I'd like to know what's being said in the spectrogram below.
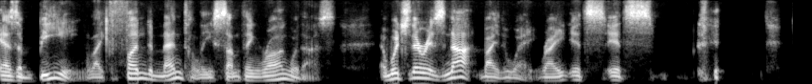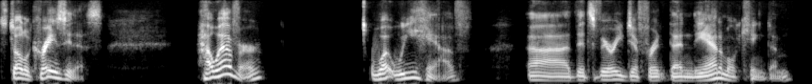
as a being, like fundamentally something wrong with us, which there is not, by the way, right? It's it's it's total craziness. However, what we have uh, that's very different than the animal kingdom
